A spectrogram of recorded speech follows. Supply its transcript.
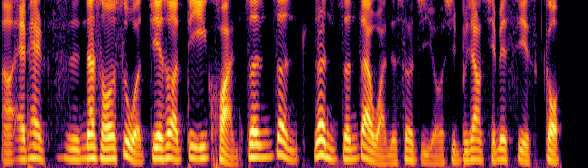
呃 Apex 是那时候是我接触的第一款真正认真在玩的射击游戏，不像前面 CSGO，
